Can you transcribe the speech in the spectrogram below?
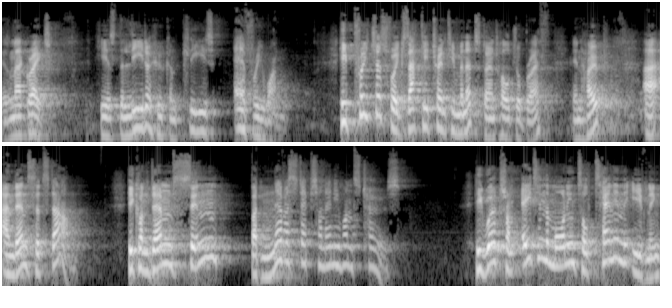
Isn't that great? He is the leader who can please everyone. He preaches for exactly 20 minutes, don't hold your breath in hope, uh, and then sits down. He condemns sin, but never steps on anyone's toes. He works from 8 in the morning till 10 in the evening,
